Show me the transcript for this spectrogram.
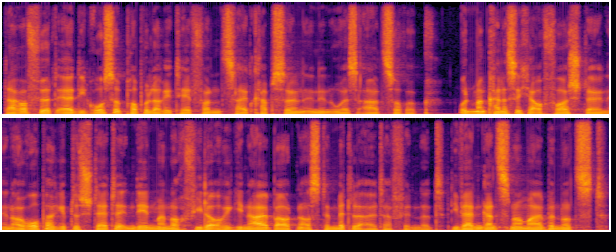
Darauf führt er die große Popularität von Zeitkapseln in den USA zurück. Und man kann es sich ja auch vorstellen, in Europa gibt es Städte, in denen man noch viele Originalbauten aus dem Mittelalter findet. Die werden ganz normal benutzt.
